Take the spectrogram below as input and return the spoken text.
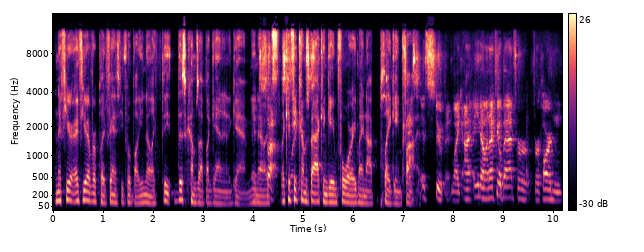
And if you're if you ever played fantasy football, you know like the, this comes up again and again. You It know, it's like if he comes back in game four, he might not play game It's, five. it's stupid. Like I, you know, and I feel bad for for Harden.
